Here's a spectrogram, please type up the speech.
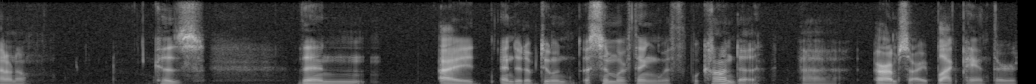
I don't know. Because then I ended up doing a similar thing with Wakanda. Uh, or I'm sorry, Black Panther,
